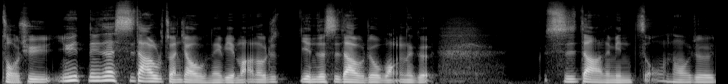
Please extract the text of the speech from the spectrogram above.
走去，因为那在师大路转角那边嘛，然后我就沿着师大路就往那个师大那边走，然后我就。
